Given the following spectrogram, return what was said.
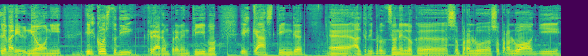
le varie riunioni, il costo di creare un preventivo, il casting, eh, altre di produzione, lo, eh, soprallu- sopralluoghi,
